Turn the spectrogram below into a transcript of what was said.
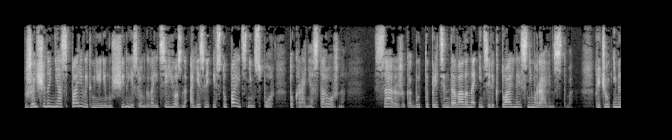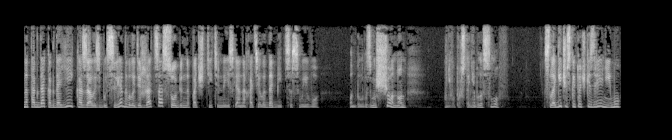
Женщина не оспаривает мнение мужчины, если он говорит серьезно, а если и вступает с ним в спор, то крайне осторожно. Сара же как будто претендовала на интеллектуальное с ним равенство — причем именно тогда, когда ей, казалось бы, следовало держаться особенно почтительно, если она хотела добиться своего. Он был возмущен, он... у него просто не было слов. С логической точки зрения ему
